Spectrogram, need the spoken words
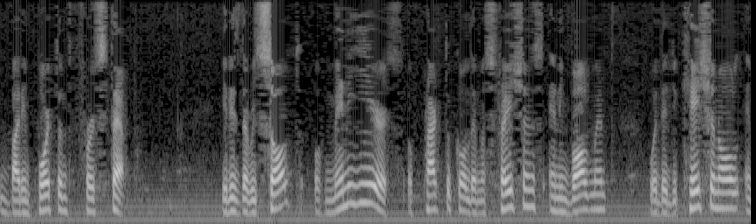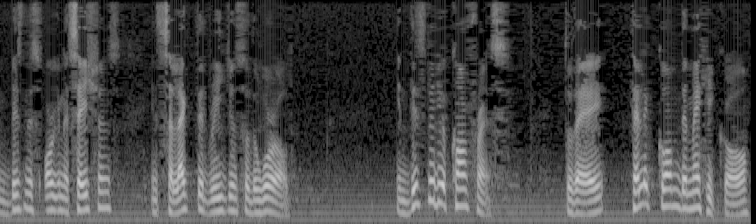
but important first step. It is the result of many years of practical demonstrations and involvement with educational and business organizations in selected regions of the world. In this video conference today, Telecom de Mexico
